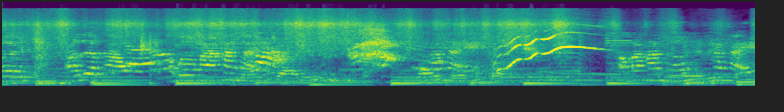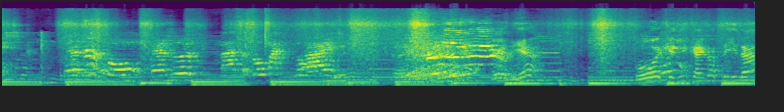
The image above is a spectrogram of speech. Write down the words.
ลยเอาเลือกเอาเอามือมาข้างไหนข้างไหนเอามาข้างนึงข้างไหนแม่เลือกตรงแม่เลือกมาจะลงมาลงไปแค่นี้โอ้ยแค่นี้ใครก็ตีได้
